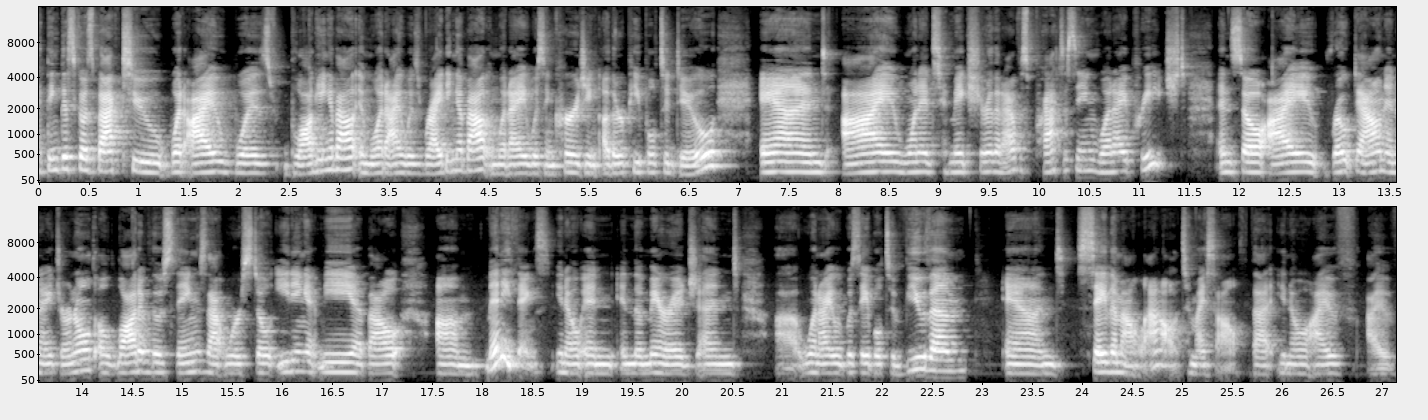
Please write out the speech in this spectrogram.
i think this goes back to what i was blogging about and what i was writing about and what i was encouraging other people to do and i wanted to make sure that i was practicing what i preached and so I wrote down and I journaled a lot of those things that were still eating at me about um, many things, you know, in in the marriage. And uh, when I was able to view them and say them out loud to myself, that you know, I've I've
